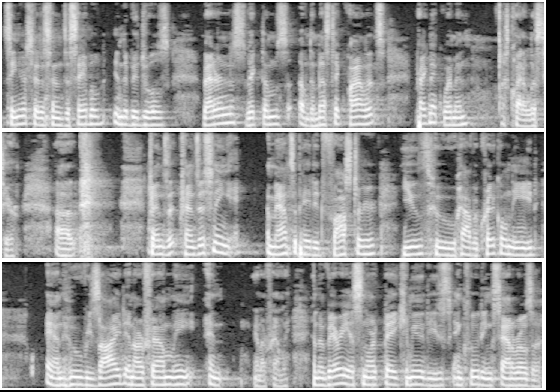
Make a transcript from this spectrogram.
senior citizens, disabled individuals, veterans, victims of domestic violence, pregnant women, that's quite a list here, uh, transi- transitioning emancipated foster youth who have a critical need and who reside in our family and in our family in the various North Bay communities, including Santa Rosa.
